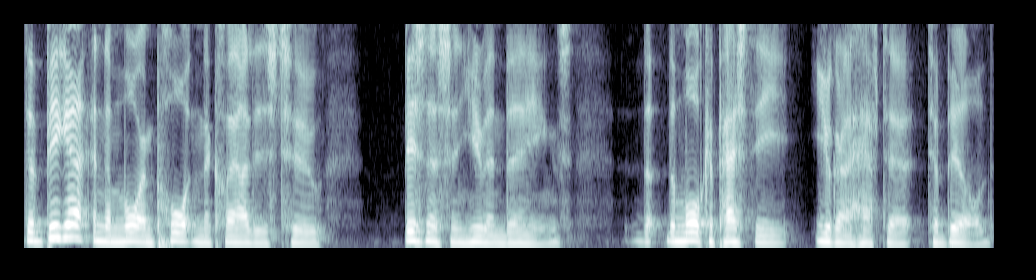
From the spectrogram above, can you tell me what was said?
the bigger and the more important the cloud is to business and human beings, the the more capacity you're going to have to to build.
